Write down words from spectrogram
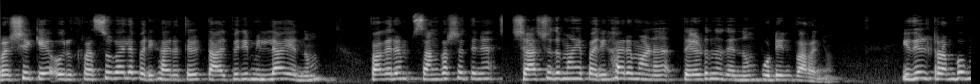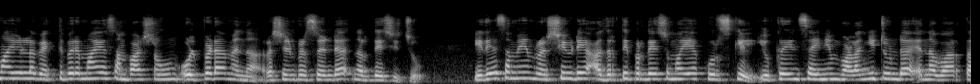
റഷ്യയ്ക്ക് ഒരു ഹ്രസ്വകാല പരിഹാരത്തിൽ താൽപ്പര്യമില്ല എന്നും പകരം സംഘർഷത്തിന് ശാശ്വതമായ പരിഹാരമാണ് തേടുന്നതെന്നും പുടിൻ പറഞ്ഞു. ഇതിൽ ട്രംപുമായുള്ള വ്യക്തിപരമായ സംഭാഷണവും ഉൾപ്പെടാമെന്ന് റഷ്യൻ പ്രസിഡന്റ് നിർദ്ദേശിച്ചു. ഇതേസമയം റഷ്യയുടെ അതിർത്തി പ്രദേശമായ കുർസ്കിൽ യുക്രൈൻ സൈന്യം വളഞ്ഞിട്ടുണ്ട് എന്ന വാർത്ത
